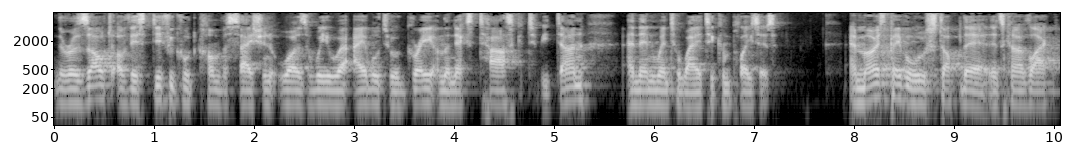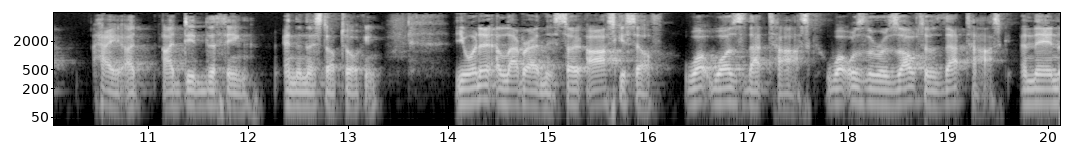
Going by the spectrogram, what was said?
the result of this difficult conversation was we were able to agree on the next task to be done and then went away to complete it. And most people will stop there. It's kind of like, hey, I, I did the thing. And then they stop talking. You want to elaborate on this. So ask yourself, what was that task? What was the result of that task? And then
